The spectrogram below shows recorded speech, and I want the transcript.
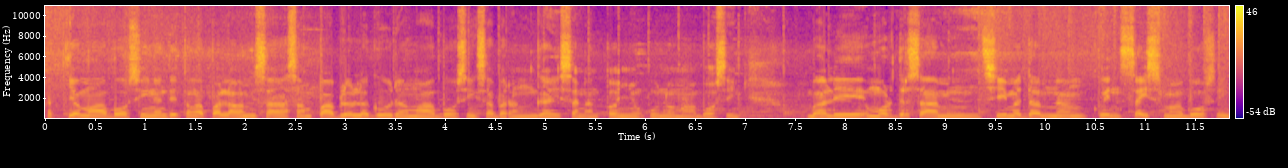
At yung mga bossing, nandito nga pala kami sa San Pablo, Laguna, mga bossing sa barangay San Antonio, Uno, mga bossing. Bali, umorder sa amin si madam ng queen size mga bossing.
